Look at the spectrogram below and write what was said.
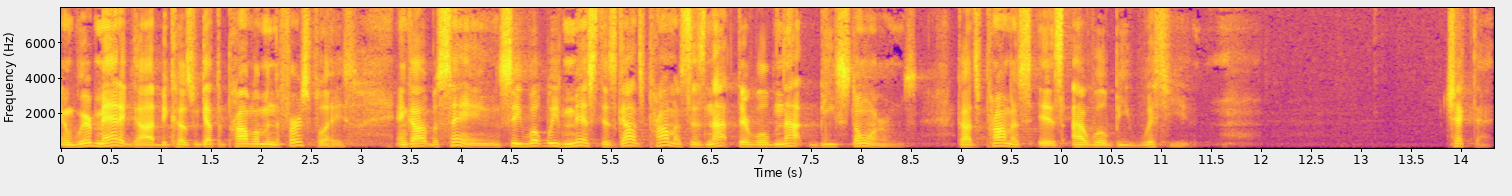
And we're mad at God because we got the problem in the first place. And God was saying, see, what we've missed is God's promise is not there will not be storms. God's promise is, I will be with you. Check that.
